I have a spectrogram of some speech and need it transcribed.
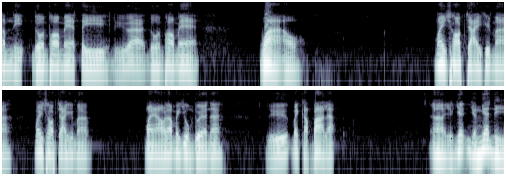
ตำหนิ โดนพ่อแม่ตี หรือว่าโดนพ่อแม่ว่าเอา ไม่ชอบใจขึ้นมา ไม่ชอบใจขึ้นมา ไม่เอาแล้วไม่ยุ่งด้วยแล้วนะ หรือไม่กลับบ้านแล้วอ่า อย่างเงี้ยอย่างเงี้ยหนี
